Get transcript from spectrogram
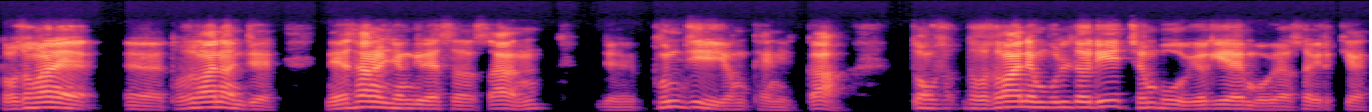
도성 안에 예, 도성 안은 이제 내산을 연결해서 싼 이제 분지 형태니까 도성 안의 물들이 전부 여기에 모여서 이렇게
